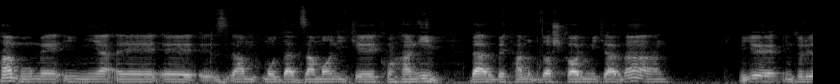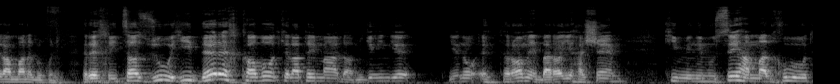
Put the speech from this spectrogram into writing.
تموم این مدت زمانی که کهنیم در به تمیق داشت کار می‌کردن میگه اینطوری رمبان بخونیم رخیتا زوهی درخ کاود کلاپی مردا. میگه این یه, یه نوع احترام برای هشم کی مینیموسه هم ملخوت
